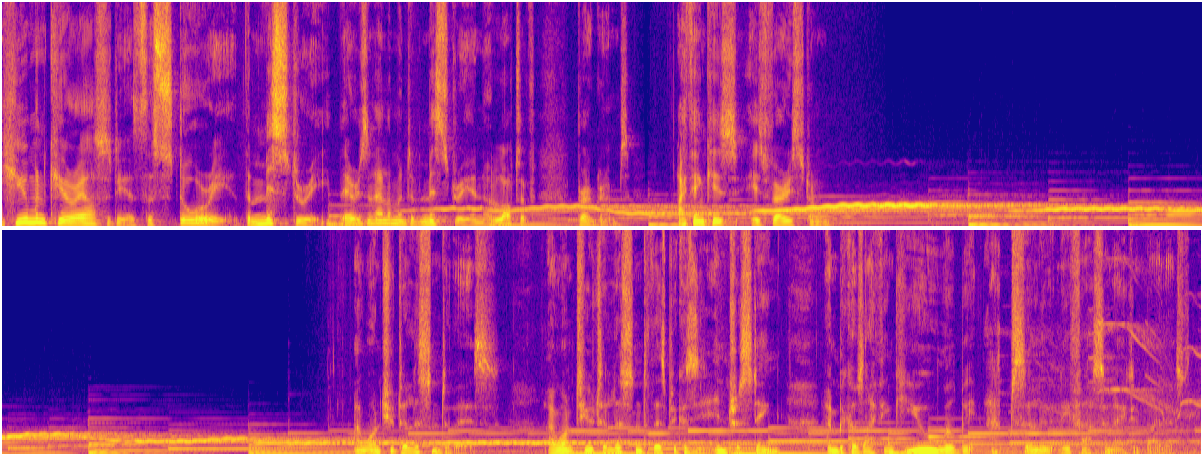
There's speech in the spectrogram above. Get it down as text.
human curiosity as the story, the mystery. There is an element of mystery in a lot of programs. I think is is very strong. I want you to listen to this. I want you to listen to this because it's interesting and because I think you will be absolutely fascinated by this.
